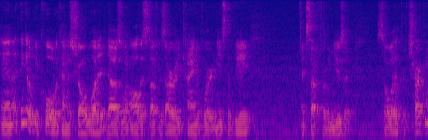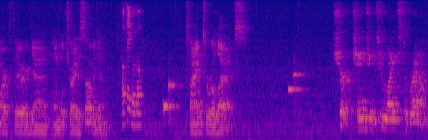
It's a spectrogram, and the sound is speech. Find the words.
And I think it'll be cool to kind of show what it does when all this stuff is already kind of where it needs to be except for the music. So we'll hit the check mark there again and we'll try this out again. Okay, Google. Time to relax. Sure, changing two lights to brown.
